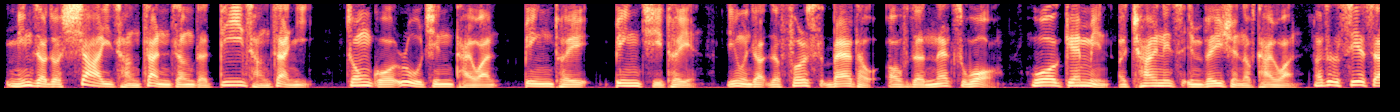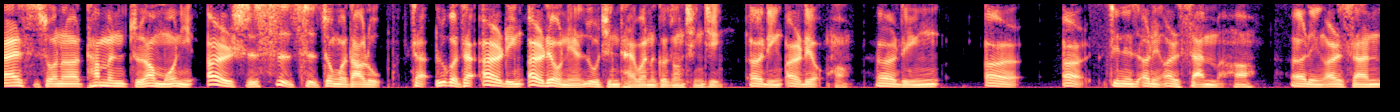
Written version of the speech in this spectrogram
名字叫做下一场战争的第一场战役，中国入侵台湾兵推兵棋推演，英文叫 The First Battle of the Next War。War Gaming: A Chinese Invasion of Taiwan。那这个 CSIS 说呢，他们主要模拟二十四次中国大陆在如果在二零二六年入侵台湾的各种情境。二零二六哈，二零二二，今年是二零二三嘛哈，二零二三、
